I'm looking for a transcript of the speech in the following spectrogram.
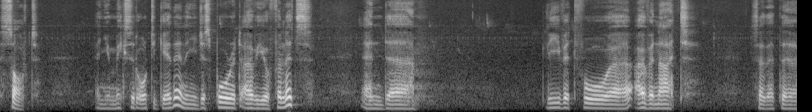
salt and you mix it all together and then you just pour it over your fillets and uh, leave it for uh, overnight so that the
